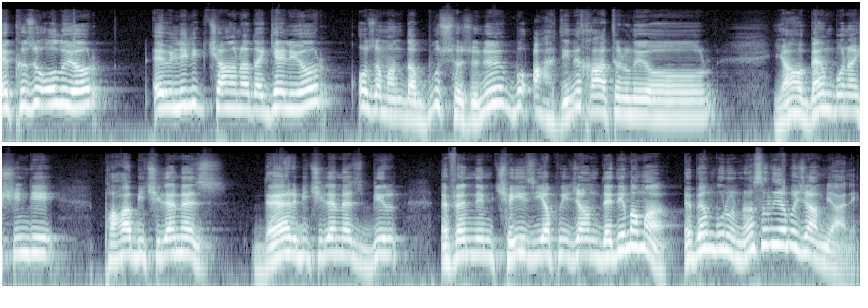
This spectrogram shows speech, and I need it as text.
E kızı oluyor, evlilik çağına da geliyor. O zaman da bu sözünü, bu ahdini hatırlıyor. Ya ben buna şimdi paha biçilemez, değer biçilemez bir efendim çeyiz yapacağım dedim ama e ben bunu nasıl yapacağım yani?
